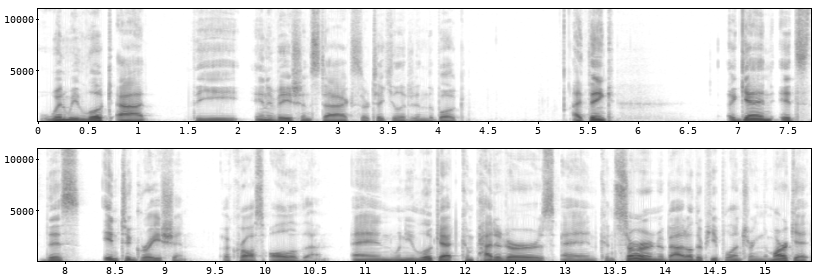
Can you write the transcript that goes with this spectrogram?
when we look at the innovation stacks articulated in the book, I think again, it's this integration across all of them. And when you look at competitors and concern about other people entering the market,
